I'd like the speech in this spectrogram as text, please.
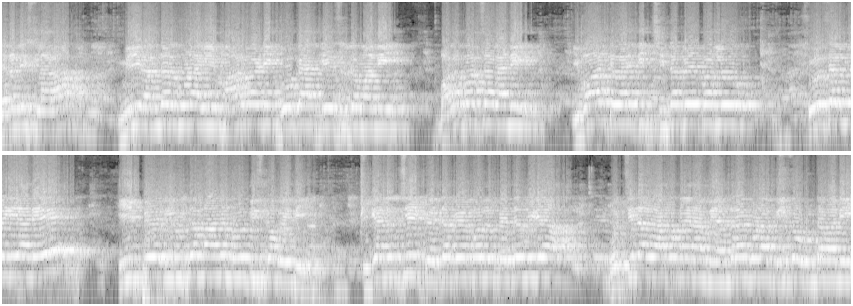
జర్నలిస్ట్ లారా మీరందరూ కూడా ఈ మార్వాడి గోబ్యాక్ కేసు ఉద్యమాన్ని బలపరచాలని ఇవాటి వరకు చిన్న పేపర్లు సోషల్ మీడియానే ఈ పే- ఈ ఉద్యమాన్ని ముందుకు తీసుకుపోయింది. ఇక నుంచి పెద్ద పేపర్లు పెద్ద మీడియా వచ్చినా రాకపోయినా మీ అందరం కూడా మీతో ఉంటామని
